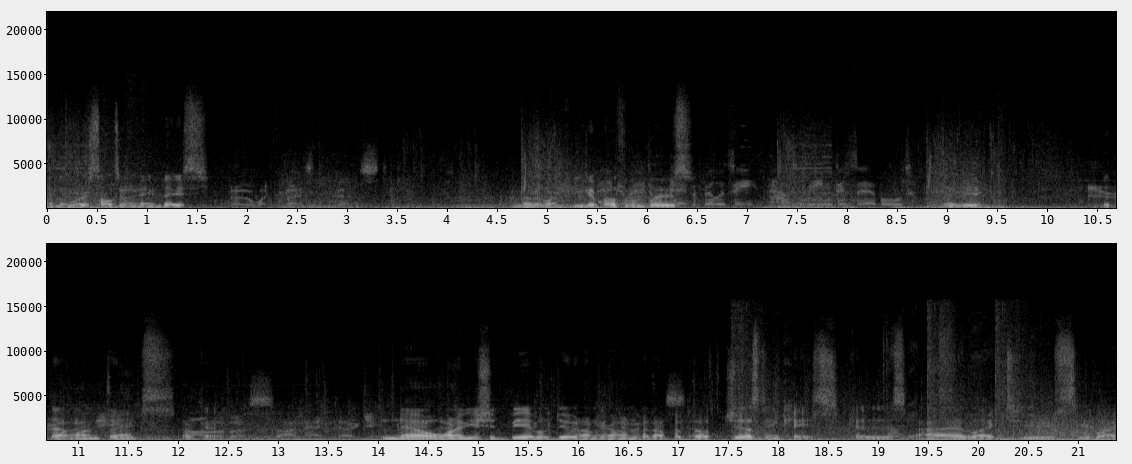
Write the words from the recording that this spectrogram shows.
And then we're assaulting the main base. Another one bites the dust. Another one. Can you get both of them, please? Capability has been disabled. Maybe? Hit that one, thanks. Okay. All of us on. No, one of you should be able to do it on your own, but I'll put both just in case, because I like to see why.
